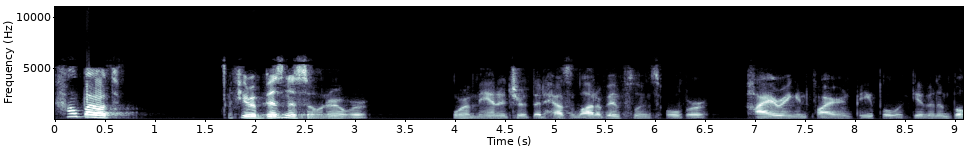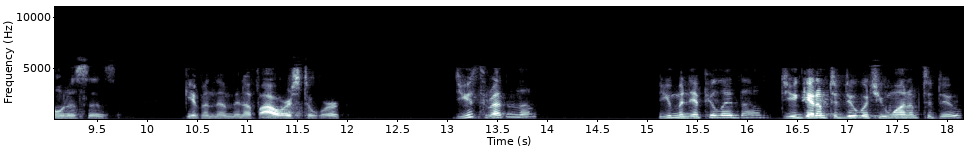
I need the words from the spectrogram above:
How about if you're a business owner or, or a manager that has a lot of influence over hiring and firing people and giving them bonuses, giving them enough hours to work? Do you threaten them? Do you manipulate them? Do you get them to do what you want them to do?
